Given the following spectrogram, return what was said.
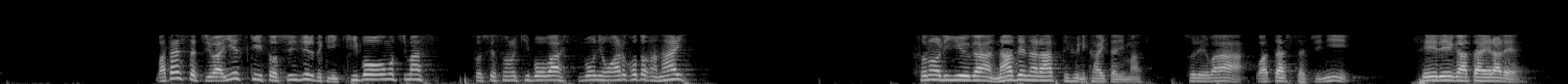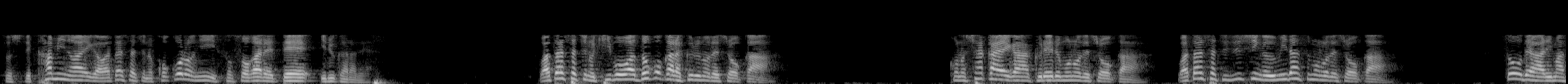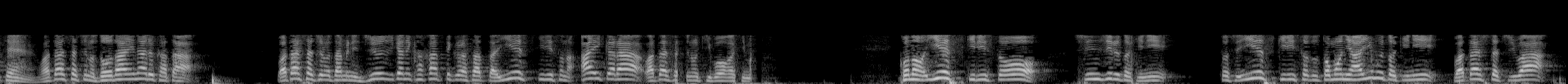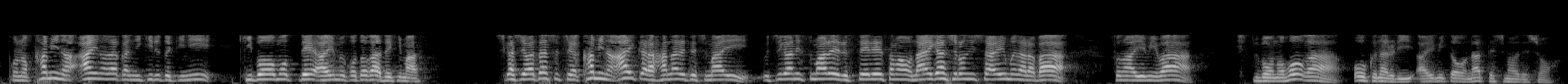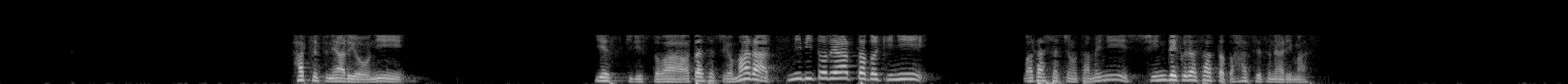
私たちはイエス・キリストを信じるときに希望を持ちます。そしてその希望は失望に終わることがない。その理由がなぜならというふうに書いてあります。それは私たちに精霊が与えられ、そして神の愛が私たちの心に注がれているからです。私たちの希望はどこから来るのでしょうかこの社会がくれるものでしょうか？私たち自身が生み出すものでしょうか？そうではありません。私たちの土台なる方、私たちのために十字架にかかってくださったイエス・キリストの愛から私たちの希望が来ます。このイエス・キリストを信じるときに、そしてイエス・キリストと共に歩むときに、私たちは、この神の愛の中に生きるときに、希望を持って歩むことができます。しかし私たちが神の愛から離れてしまい、内側に住まれる精霊様をないがしろにして歩むならば、その歩みは、失望の方が多くなる歩みとなってしまうでしょう。八節にあるように、イエス・キリストは私たちがまだ罪人であった時に、私たちのために死んでくださったと8節にあります。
